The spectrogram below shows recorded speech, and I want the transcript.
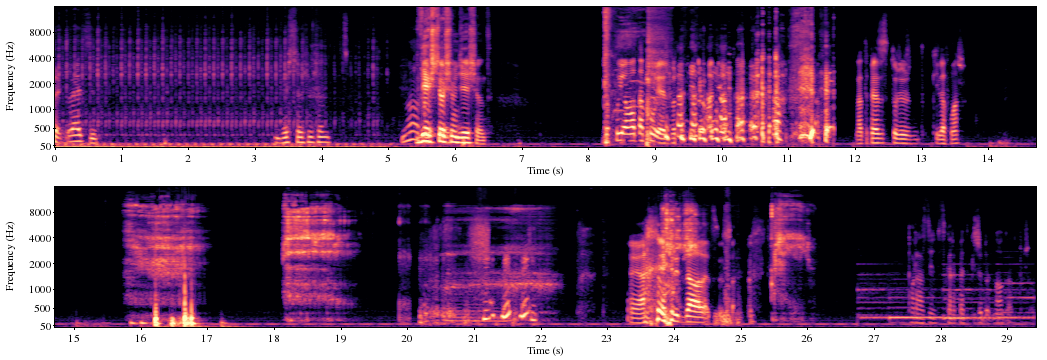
Tak leci. 280. No, 280. To chujowo tapujesz, bo... A ty prezes, który już kilof masz? Ja dole słyszę. Pora zdjąć skarpetki, żeby noga odpoczęła.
